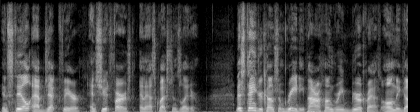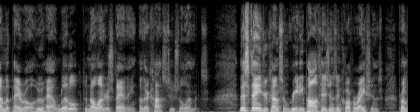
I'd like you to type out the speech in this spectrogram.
instill abject fear, and shoot first and ask questions later. This danger comes from greedy, power hungry bureaucrats on the government payroll who have little to no understanding of their constitutional limits. This danger comes from greedy politicians and corporations from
